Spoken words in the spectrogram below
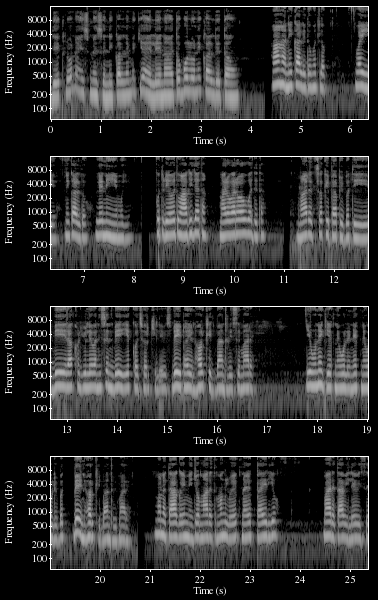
देख लो ना इसमें से निकालने में क्या है लेना है तो बोलो निकाल देता हूँ हाँ हाँ निकाल ही दो मतलब वही है निकाल दो लेनी है मुझे પૂતળી હવે તું આગી જાતા મારો વારો આવવા દેતા મારે જ સખી ભાભી બધી બે રાખડીઓ લેવાની છે ને બે એક જ હરખી લેવી છે બે ભાઈને હરખી જ બાંધવી છે મારે એવું નહીં કે એકને ઓલી ને એકને ઓલી બધ બેને હરખી બાંધવી મારે મને તો આ ગમી જો મારે તો મંગલો એકના એક ભાઈ રહ્યો, મારે તો આવી લેવી છે.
